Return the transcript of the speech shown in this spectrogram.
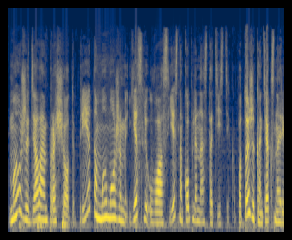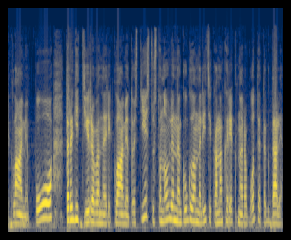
мы уже делаем просчеты. При этом мы можем, если у вас есть накопленная статистика по той же контекстной рекламе, по таргетированной рекламе, то есть есть установленная Google аналитика, она корректно работает и так далее,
